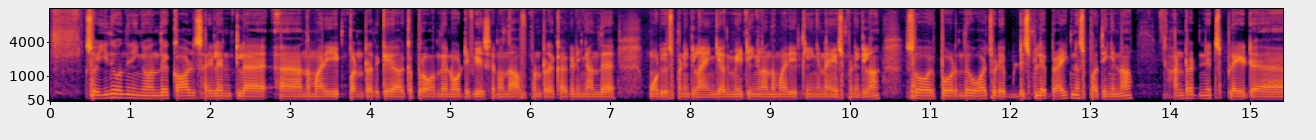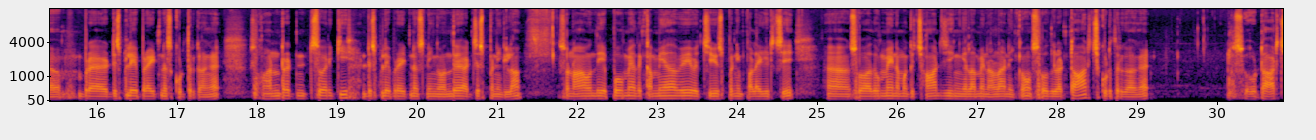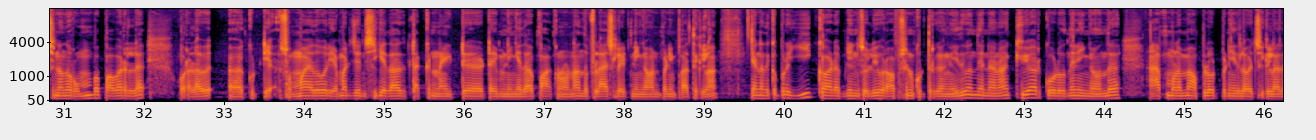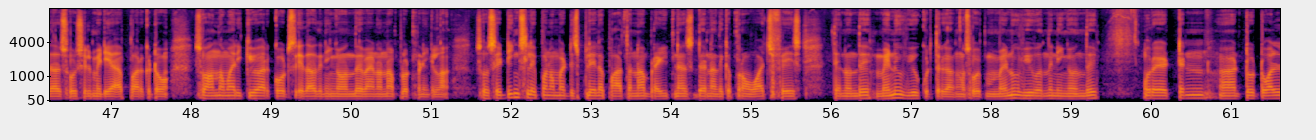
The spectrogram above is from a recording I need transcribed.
ஸோ இது வந்து நீங்கள் வந்து கால் சைலண்ட்டில் அந்த மாதிரி பண்ணுறதுக்கு அதுக்கப்புறம் வந்து நோட்டிஃபிகேஷன் வந்து ஆஃப் பண்ணுறதுக்காக நீங்கள் அந்த மோட் யூஸ் பண்ணிக்கலாம். எங்கேயாவது மீட்டிங்கில் அந்த மாதிரி இருக்கீங்கன்னா யூஸ் பண்ணிக்கலாம். ஸோ இப்போ வந்து வாட்சுடைய டிஸ்பிளே பிரைட்னஸ் பார்த்தீங்கன்னா hundred nits bright display brightness கொடுத்துருக்காங்க. ஸோ ஹண்ட்ரட் நிட்ஸ் வரைக்கும் டிஸ்பிளே பிரைட்னஸ் நீங்கள் வந்து அட்ஜஸ்ட் பண்ணிக்கலாம். ஸோ நான் வந்து எப்போவுமே அதை கம்மியாகவே வச்சு யூஸ் பண்ணி பழகிடுச்சு ஸோ அதுவுமே நமக்கு சார்ஜிங் எல்லாமே நல்லா நிற்கும் ஸோ இதில் டார்ச் கொடுத்துருக்காங்க. ஸோ டார்ச்னு வந்து ரொம்ப பவர் இல்லை. ஓரளவு குட்டியாக சும்மா ஏதோ ஒரு எமர்ஜென்சிக்கு ஏதாவது டக்குன்னு நைட்டு டைம் நீங்கள் ஏதாவது பார்க்கணுன்னா அந்த ஃப்ளாஷ் லைட் நீங்கள் ஆன் பண்ணி பார்த்துக்கலாம். தென் அதுக்கப்புறம் இ கார்டு அப்படின்னு சொல்லி ஒரு ஆப்ஷன் கொடுத்துருக்காங்க. இது வந்து என்னென்னா கியூஆர் கோடு வந்து நீங்கள் வந்து ஆப் மூலமாக அப்லோட் பண்ணி இதில் வச்சுக்கலாம். ஏதாவது சோஷியல் மீடியா ஆப்பாக இருக்கட்டும். ஸோ அந்த மாதிரி கியூஆர் கோட்ஸ் ஏதாவது நீங்கள் வந்து வேணும்னா அப்லோட் பண்ணிக்கலாம். ஸோ செட்டிங்ஸில் இப்போ நம்ம டிஸ்பிளேயில் பார்த்தோன்னா பிரைட்னஸ் தென் அதுக்கப்புறம் வாட்ச் ஃபேஸ் தென் வந்து மெனு வியூ கொடுத்துருக்காங்க. ஸோ இப்போ மெனு வியூ வந்து நீங்கள் வந்து ஒரு டென் டு டுவெல்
